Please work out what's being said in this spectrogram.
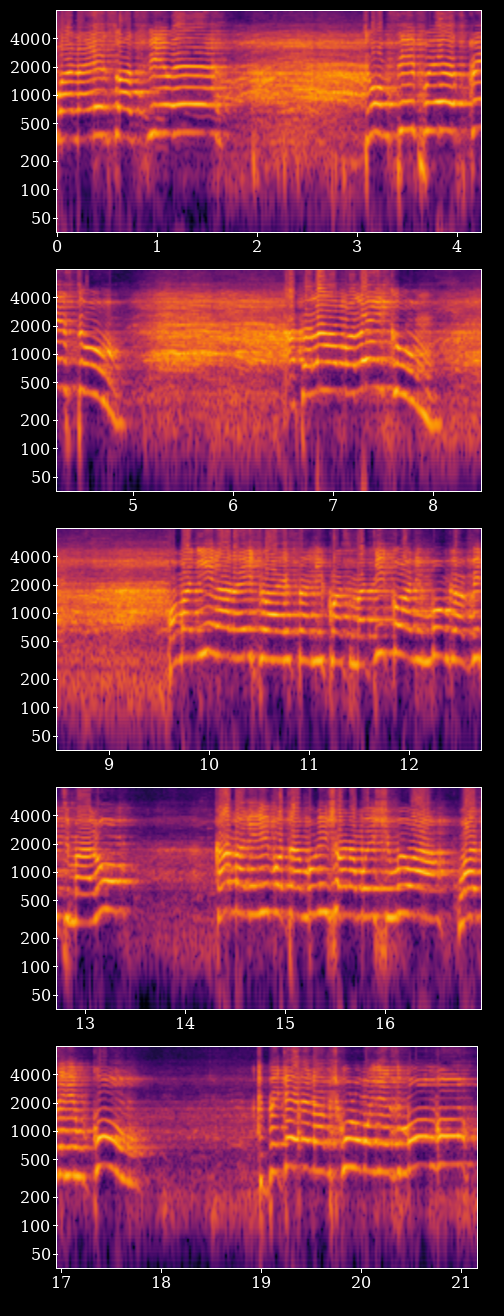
Bwana Yesu asifiwe. Tumsifu Yesu Kristu. Asalamu alaikum. Kwa majina anaitwa Esther Nicholas Matiko, ni mbunge wa viti maalum kama nilivyotambulishwa na Mheshimiwa Waziri Mkuu. Kipekee namshukuru Mwenyezi Mungu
